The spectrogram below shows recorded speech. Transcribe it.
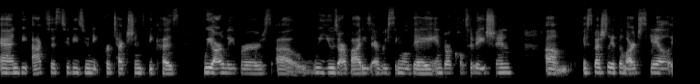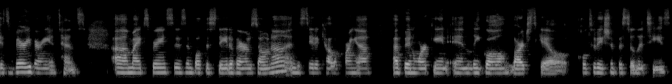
and the access to these unique protections because we are laborers. Uh, we use our bodies every single day. Indoor cultivation, um, especially at the large scale, is very, very intense. Uh, my experiences in both the state of Arizona and the state of California have been working in legal large scale cultivation facilities.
